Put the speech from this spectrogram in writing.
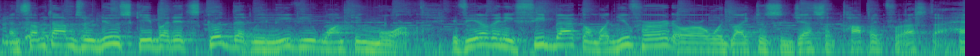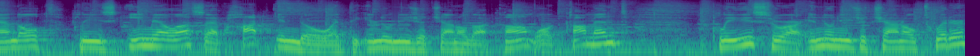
and sometimes we do, Ski, but it's good that we leave you wanting more. If you have any feedback on what you've heard or would like to suggest a topic for us to handle, please email us at hotindo at theindonesiachannel.com or comment please through our Indonesia channel, Twitter,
